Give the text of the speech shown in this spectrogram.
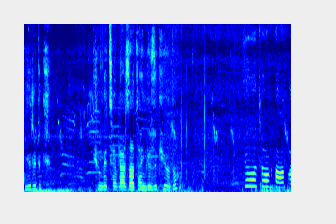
yürüdük. Kümbet evler zaten gözüküyordu. Ya çok tatlı.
